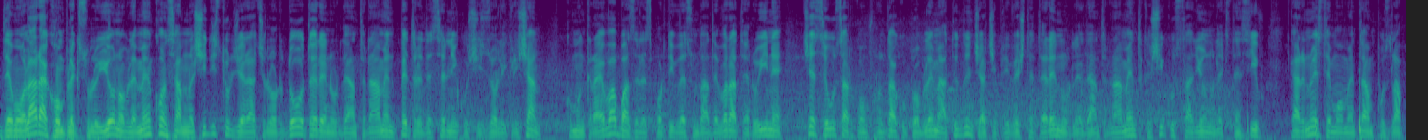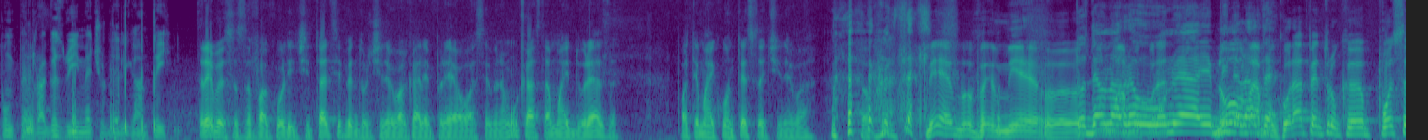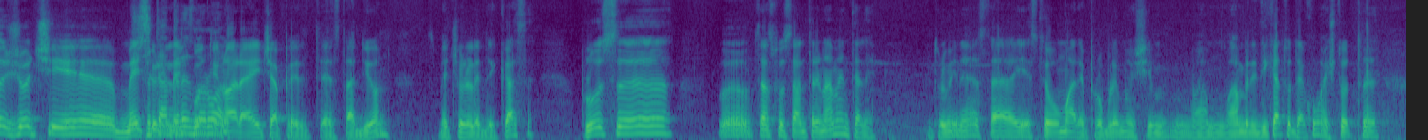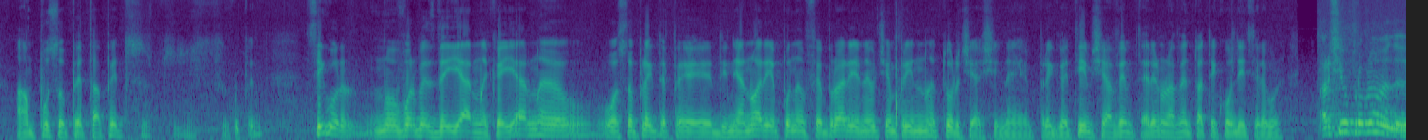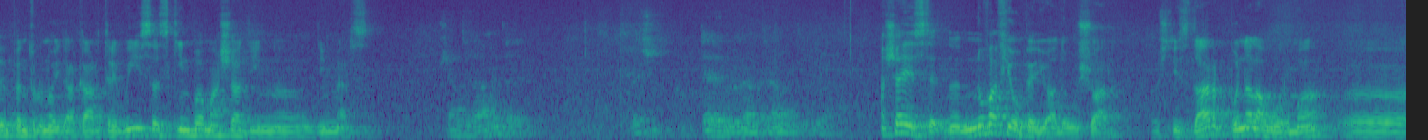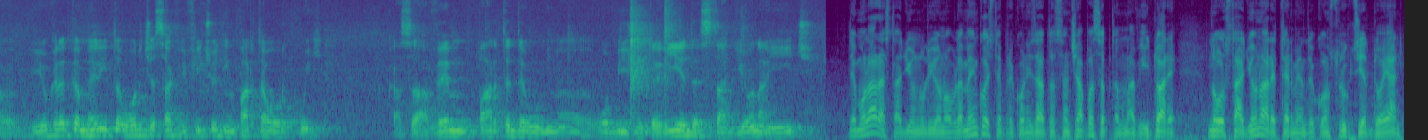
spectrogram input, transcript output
Demolarea complexului Ion Oblemenco înseamnă și distrugerea celor două terenuri de antrenament Petre de Selnicu și Zoli Crișan. Cum în Craiova bazele sportive sunt adevărate ruine, CSU s-ar confrunta cu probleme atât în ceea ce privește terenurile de antrenament, cât și cu stadionul extensiv, care nu este momentan pus la punct pentru a găzdui meciuri de Liga 1. Trebuie să se facă o licitație pentru cineva care preia o asemenea muncă, asta mai durează poate mai contestă cineva. mie, mie, uh, Totdeauna rău unuia e bine Nu, m-a bucurat pentru că poți să joci uh, meciurile în continuare normal. aici pe stadion, meciurile de casă, plus, uh, ți-am spus, antrenamentele. Pentru mine asta este o mare problemă și am, am ridicat-o de acum și tot am pus-o pe tapet Sigur, nu vorbesc de iarnă, că iarnă o să plec de pe, din ianuarie până în februarie, ne ducem prin Turcia și ne pregătim și avem terenul, avem toate condițiile bune. Ar fi o problemă de, pentru noi dacă ar trebui să schimbăm așa din, din mers. Și antrenamentele? Deci terenurile antrenamentele. Așa este. Nu va fi o perioadă ușoară. Știți, dar până la urmă, eu cred că merită orice sacrificiu din partea oricui ca să avem parte de un, uh, o bijuterie de stadion aici. Demolarea stadionului Ion Oblemenco este preconizată să înceapă săptămâna viitoare. Noul stadion are termen de construcție 2 ani.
